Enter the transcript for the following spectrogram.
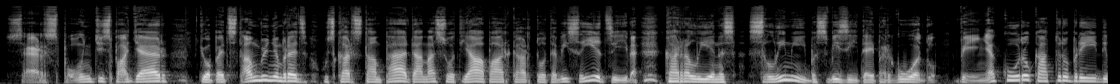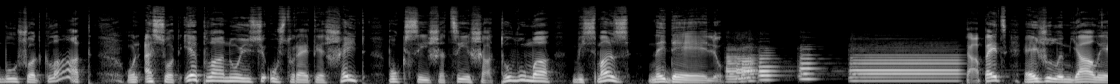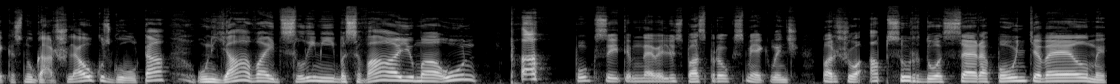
Sērs puņķis paģēra, jo pēc tam viņam redz, uz karstām pēdām esot jāpārkārtota visa iedzīve karalienes slimības vizītei par godu. Viņa, kuru katru brīdi būšot klāt un esot ieplānojusi uzturēties šeit, puksīša ciešā tuvumā vismaz nedēļu. Tāpēc ežulim jāliekas nu garš ļaukus gultā un jāvaid slimības vājumā un pa! Puksītim neveļus pasprūks smiekliņš par šo absurdo sēra puņķa vēlmi.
